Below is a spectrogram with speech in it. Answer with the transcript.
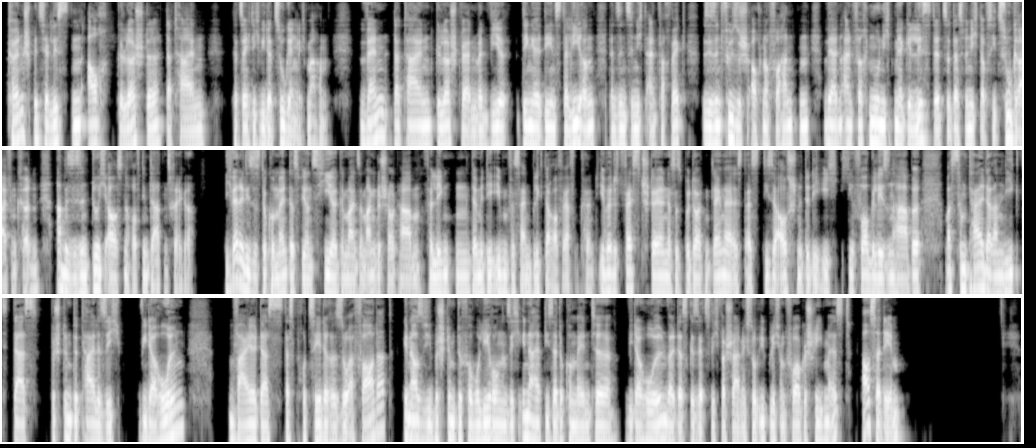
können Spezialisten auch gelöschte Dateien tatsächlich wieder zugänglich machen. Wenn Dateien gelöscht werden, wenn wir Dinge deinstallieren, dann sind sie nicht einfach weg. Sie sind physisch auch noch vorhanden, werden einfach nur nicht mehr gelistet, sodass wir nicht auf sie zugreifen können. Aber sie sind durchaus noch auf dem Datenträger. Ich werde dieses Dokument, das wir uns hier gemeinsam angeschaut haben, verlinken, damit ihr ebenfalls einen Blick darauf werfen könnt. Ihr werdet feststellen, dass es bedeutend länger ist als diese Ausschnitte, die ich hier vorgelesen habe, was zum Teil daran liegt, dass bestimmte Teile sich wiederholen, weil das das Prozedere so erfordert. Genauso wie bestimmte Formulierungen sich innerhalb dieser Dokumente wiederholen, weil das gesetzlich wahrscheinlich so üblich und vorgeschrieben ist. Außerdem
